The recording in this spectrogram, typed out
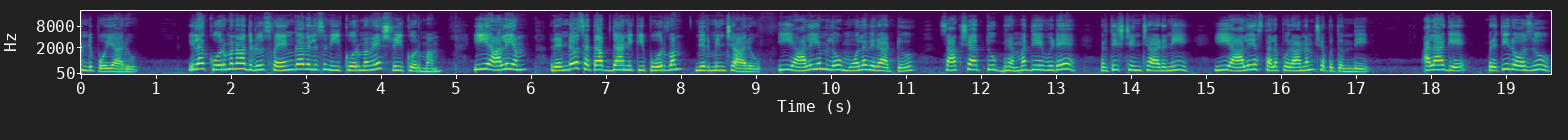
ఉండిపోయారు. ఇలా కూర్మనాథుడు స్వయంగా వెలిసిన ఈ కూర్మమే శ్రీకూర్మం. ఈ ఆలయం రెండవ శతాబ్దానికి పూర్వం నిర్మించారు. ఈ ఆలయంలో మూల విరాట్టు సాక్షాత్తు బ్రహ్మదేవుడే ప్రతిష్ఠించాడని ఈ ఆలయ స్థల పురాణం చెబుతుంది. అలాగే ప్రతిరోజు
